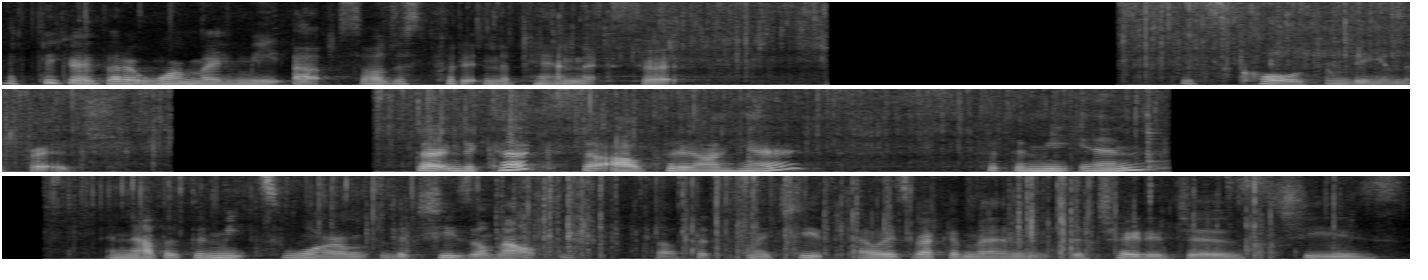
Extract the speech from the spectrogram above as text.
I figure I better warm my meat up, so I'll just put it in the pan next to it. It's cold from being in the fridge. Starting to cook, so I'll put it on here. Put the meat in. And now that the meat's warm, the cheese will melt. So I'll put my cheese. I always recommend the Trader Joe's cheese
